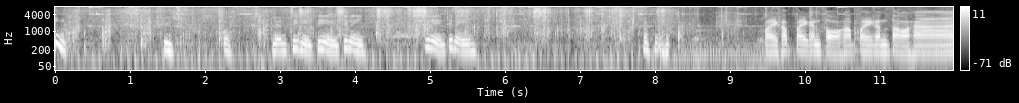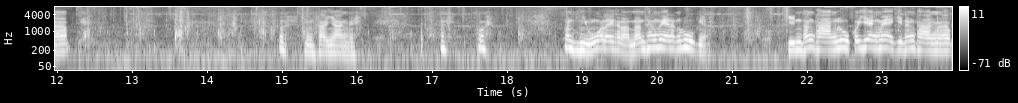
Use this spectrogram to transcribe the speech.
งๆ เดินตื้อหนึ่งตื้อหนึ่งตื้อหนึ่งตื้อหนึ่งตื้อหนึ่งไปครับไปกันต่อครับไปกันต่อครับเฮ้ยมันทายยางไงเฮ้ยมันหิวอะไรขนาดนั้นทั้งแม่ทั้งลูกเนี่ย กินทั้งทางลูกก็แย่งแม่กินทั้งทางนะครับ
